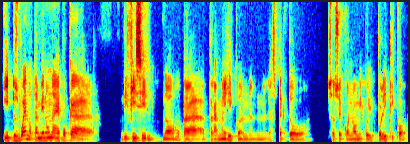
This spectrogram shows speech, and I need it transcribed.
y pues bueno, también una época difícil, ¿no? Para, para México en, el aspecto socioeconómico y político,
